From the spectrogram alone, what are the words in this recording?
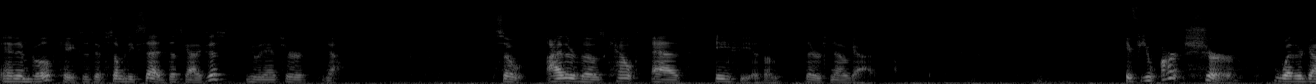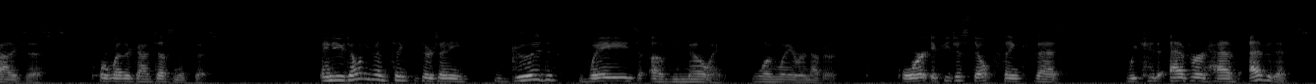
And in both cases, if somebody said, Does God exist? you would answer no. So either of those count as atheism. There's no God. If you aren't sure whether God exists or whether God doesn't exist, and you don't even think that there's any good ways of knowing one way or another, or if you just don't think that we could ever have evidence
